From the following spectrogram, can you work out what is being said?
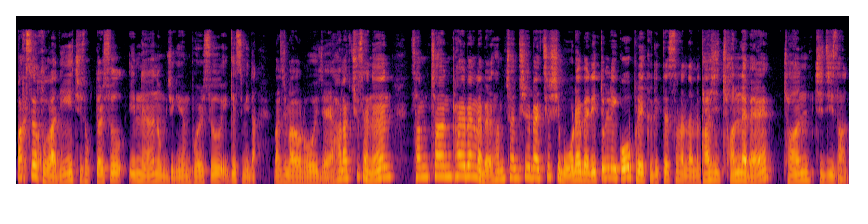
박스 구간이 지속될 수 있는 움직임은 보일 수 있겠습니다. 마지막으로 이제 하락 추세는 3800레벨, 3775레벨이 뚫리고 break retest를 한다면 다시 전 레벨, 전 지지선,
